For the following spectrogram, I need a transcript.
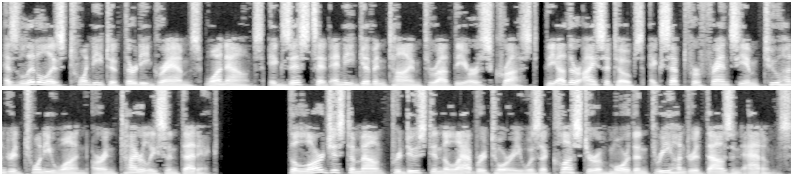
As little as 20 to 30 grams 1 ounce exists at any given time throughout the Earth's crust. The other isotopes except for francium-221 are entirely synthetic. The largest amount produced in the laboratory was a cluster of more than 300,000 atoms.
